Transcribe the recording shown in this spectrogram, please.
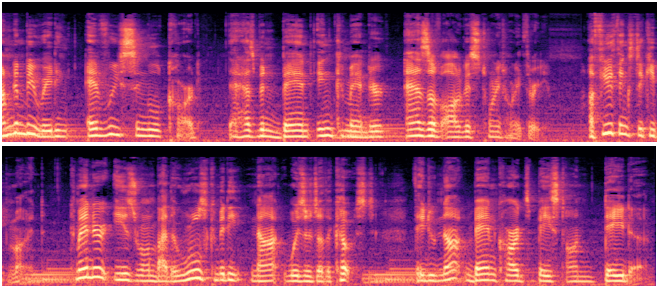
I'm going to be rating every single card that has been banned in Commander as of August 2023. A few things to keep in mind. Commander is run by the Rules Committee, not Wizards of the Coast. They do not ban cards based on data.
